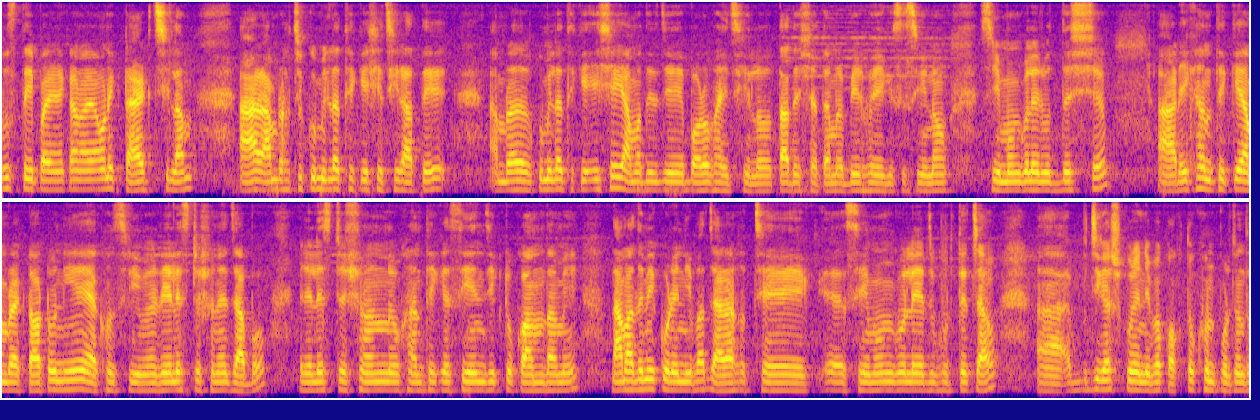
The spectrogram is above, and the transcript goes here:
বুঝতেই পারি না, কারণ অনেক টায়ার্ড ছিলাম। আর আমরা হচ্ছে কুমিল্লা থেকে এসেছি রাতে। আমরা কুমিল্লা থেকে এসেই আমাদের যে বড় ভাই ছিল, তাদের সাথে আমরা বের হয়ে গেছি শ্রীন, শ্রীমঙ্গলের উদ্দেশ্যে। আর এখান থেকে আমরা একটা অটো নিয়ে এখন শ্রী রেল স্টেশনে যাব। রেল স্টেশন ওখান থেকে সিএনজি একটু কম দামে দামাদামি করে নিবা। যারা হচ্ছে শ্রীমঙ্গলে ঘুরতে চাও জিজ্ঞাসা করে নিবা কতক্ষণ পর্যন্ত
